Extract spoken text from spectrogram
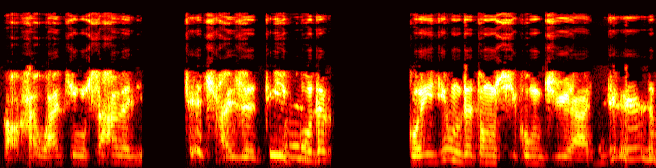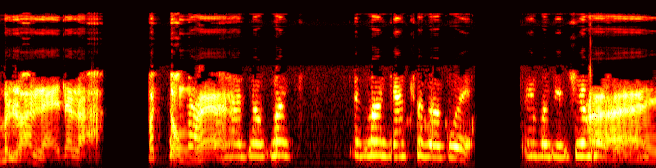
搞还玩朱砂了，你这全是地府的鬼用的东西工具啊！你这个人怎么乱来的啦？不懂完哎了。就梦就梦见是个鬼，对不起师傅，哎？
